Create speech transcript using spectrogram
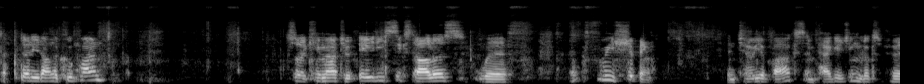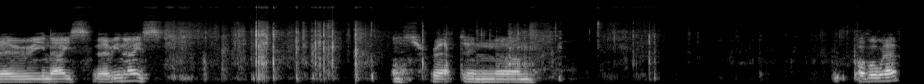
a $30 coupon. So it came out to $86 with free shipping. Interior box and packaging looks very nice, very nice. It's wrapped in um, bubble wrap.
